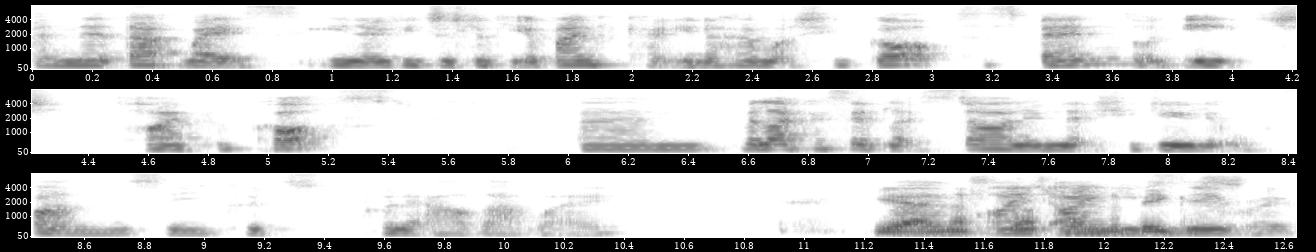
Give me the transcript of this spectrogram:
And that, that way, it's, you know, if you just look at your bank account, you know how much you've got to spend on each type of cost. Um, but like I said, like Starling lets you do little funds, so you could pull it out that way. Yeah, um, and that's, that's I, one I of the biggest. Xero.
